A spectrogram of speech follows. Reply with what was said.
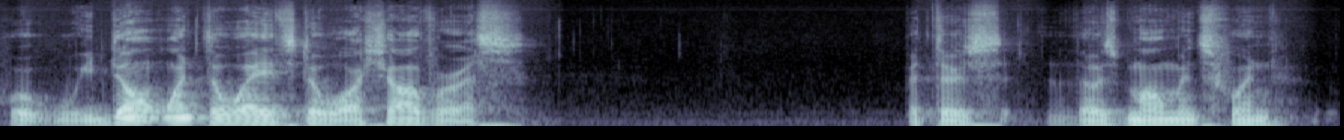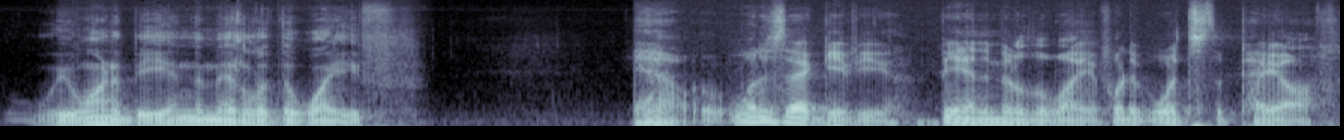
where we don't want the waves to wash over us, but there's those moments when we want to be in the middle of the wave. Yeah. What does that give you? Being in the middle of the wave. What, what's the payoff?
